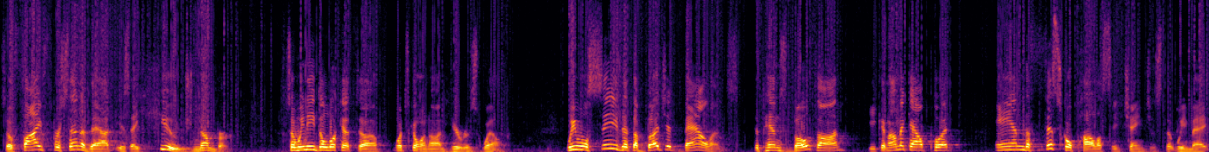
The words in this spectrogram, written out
So 5% of that is a huge number. So we need to look at uh, what's going on here as well. We will see that the budget balance depends both on economic output and the fiscal policy changes that we make.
